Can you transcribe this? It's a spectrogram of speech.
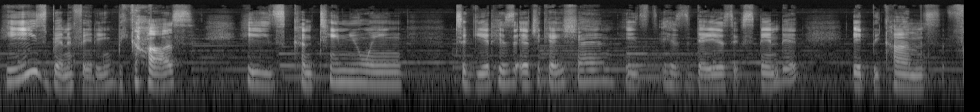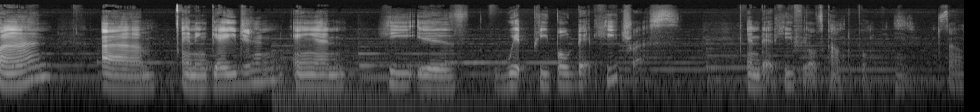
He's benefiting because he's continuing to get his education. He's, his day is extended. It becomes fun um, and engaging, and he is with people that he trusts and that he feels comfortable in. So.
